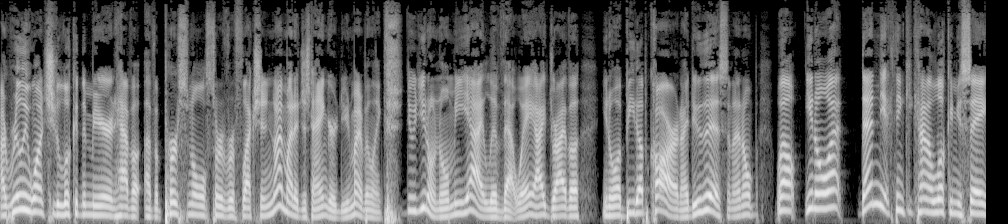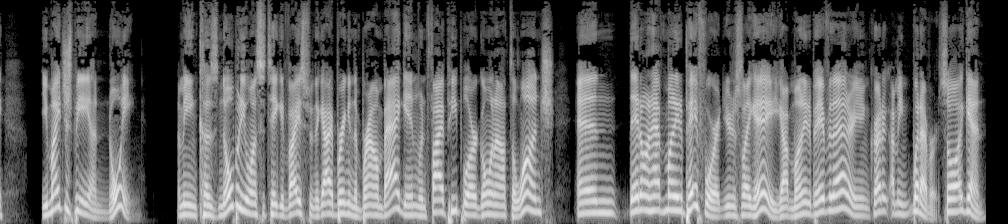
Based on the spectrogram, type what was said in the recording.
I really want you to look in the mirror and have a have a personal sort of reflection. And I might have just angered you. You might have been like, "Dude, you don't know me. Yeah, I live that way. I drive a you know a beat up car, and I do this, and I don't." Well, you know what? Then you think you kind of look and you say, you might just be annoying. I mean, because nobody wants to take advice from the guy bringing the brown bag in when five people are going out to lunch and they don't have money to pay for it. You're just like, hey, you got money to pay for that? Are you in credit? I mean, whatever. So again,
